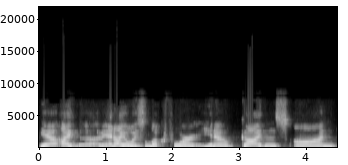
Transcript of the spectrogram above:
Yeah, I and I always look for you know guidance on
